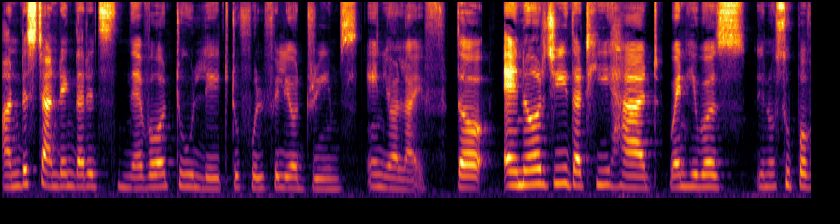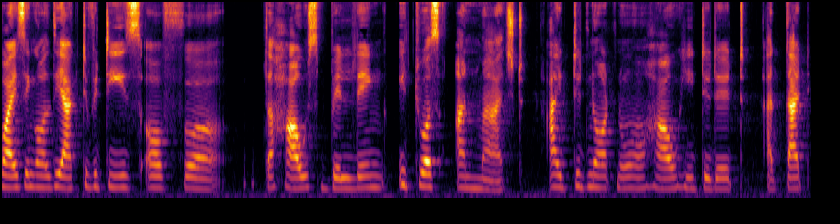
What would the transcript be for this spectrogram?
understanding that it's never too late to fulfill your dreams in your life. The energy that he had when he was you know supervising all the activities of uh, the house building it was unmatched. I did not know how he did it at that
